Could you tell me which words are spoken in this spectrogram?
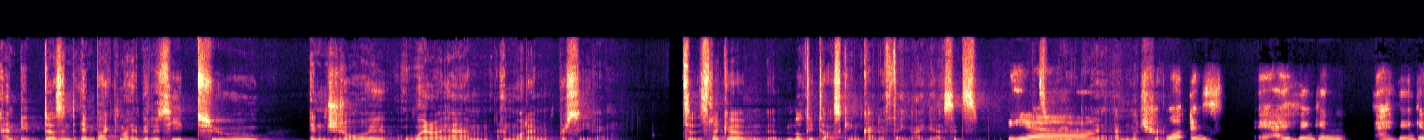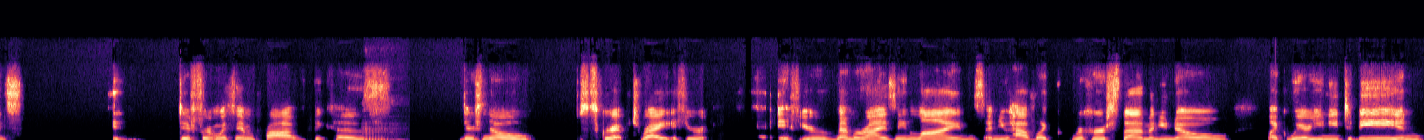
And it doesn't impact my ability to enjoy where I am and what I'm perceiving. So it's like a multitasking kind of thing, I guess. It's yeah, it's yeah. I'm not sure. Well, and I think in I think it's it, different with improv because mm. there's no script, right? If you're if you're memorizing lines and you have like rehearsed them and you know like where you need to be and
